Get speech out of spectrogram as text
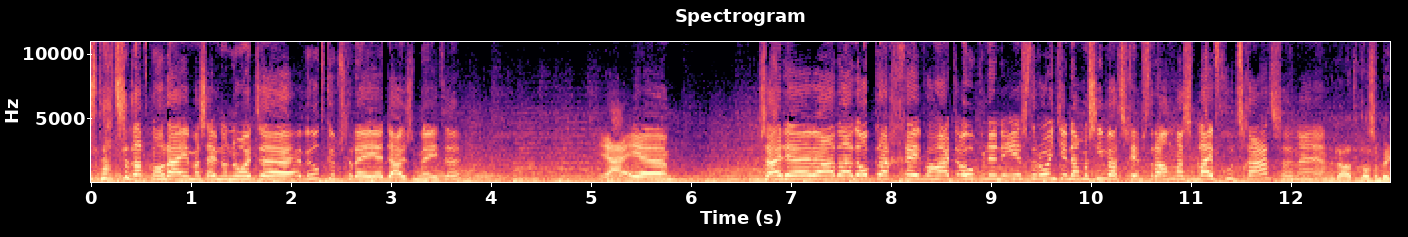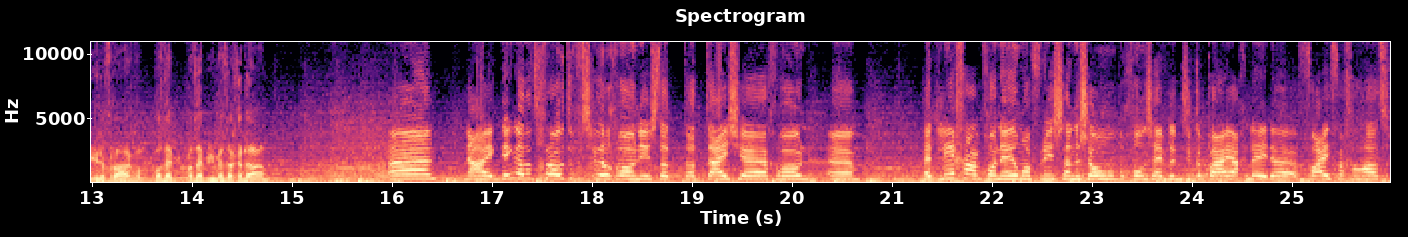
dat ze dat kon rijden. Maar ze heeft nog nooit eh World Cups gereden, 1000 meter. Ja, eh, we, zeiden, we hadden haar de opdracht gegeven hard openen in de eerste rondje en dan maar zien wat schipstrand. Maar ze blijft goed schaatsen. Nou, ja. Inderdaad, dat is een beetje de vraag. Wat, wat, heb, wat heb je met haar gedaan? Eh, nou, ik denk dat het grote verschil gewoon is dat, dat Thijsje gewoon eh, het lichaam gewoon helemaal fris aan de zomer begon. Ze hebben natuurlijk een paar jaar geleden vijver gehad.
